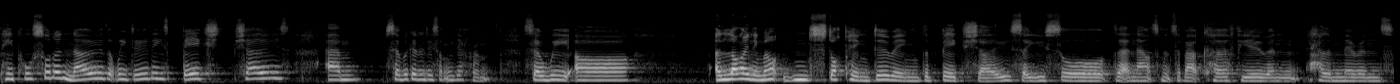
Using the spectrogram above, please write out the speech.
people sort of know that we do these big sh shows, um, so we're going to do something different. So we are aligning, we're not stopping doing the big shows. So you saw the announcements about curfew and Helen Mirren's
